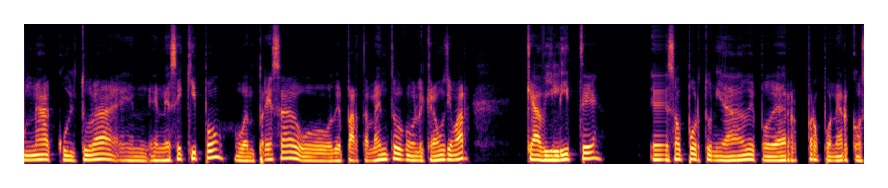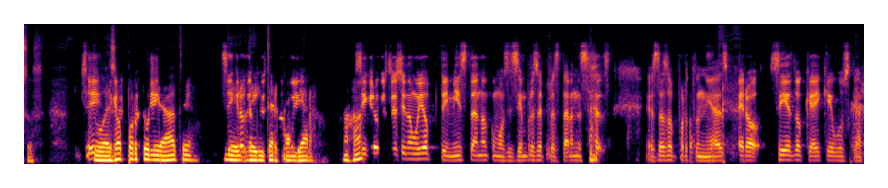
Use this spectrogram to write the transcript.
una cultura en, en, ese equipo o empresa o departamento, como le queramos llamar, que habilite esa oportunidad de poder proponer cosas o esa oportunidad de, de intercambiar. Sí, creo que estoy siendo muy optimista, ¿no? Como si siempre se prestaran esas, estas oportunidades, pero sí es lo que hay que buscar.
